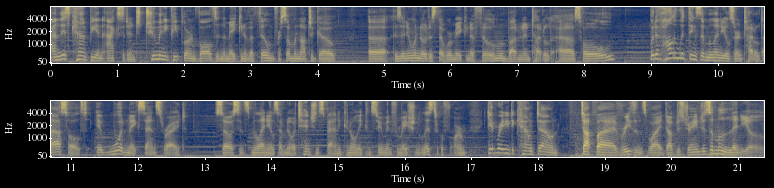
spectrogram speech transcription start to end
And this can't be an accident. Too many people are involved in the making of a film for someone not to go, uh, has anyone noticed that we're making a film about an entitled asshole? But if Hollywood thinks that millennials are entitled assholes, it would make sense, right? So since millennials have no attention span and can only consume information in listicle form, get ready to count down top 5 reasons why Doctor Strange is a millennial.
